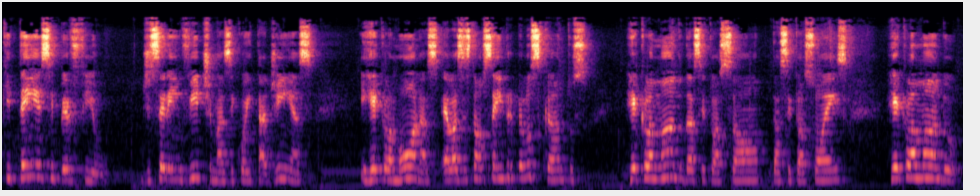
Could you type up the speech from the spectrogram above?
que têm esse perfil de serem vítimas e coitadinhas e reclamonas, elas estão sempre pelos cantos, reclamando da situação, das situações, reclamando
